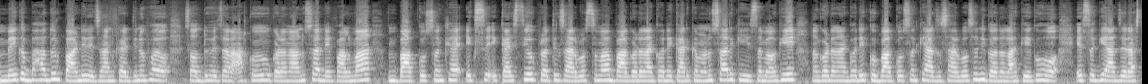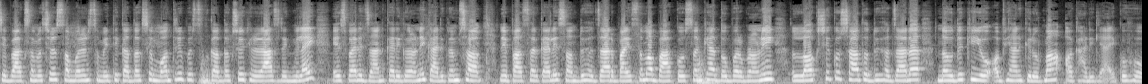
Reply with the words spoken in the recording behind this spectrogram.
मेघ बहादुर पाण्डेले जानकारी दिनुभयो। सन् दुई हजार आठको गणना अनुसार नेपालमा बाघको संख्या एक सय एक्काइस थियो। प्रत्येक चार वर्षमा बाघ गणना गर्ने कार्यक्रम अनुसार केही समय अघि गणना गरेको भएको बाघको संख्या आज सार्वजनिक गर्न लागि हो। यसअघि आज राष्ट्रिय बाघ संरक्षण सम्मेलन समितिका अध्यक्ष मन्त्री परिषदका अध्यक्ष खेलराज रेग्मीलाई यसबारे जानकारी गराउने कार्यक्रम छ। नेपाल सरकारले सन् दुई हजार बाइससम्म बाघको संख्या दोब्बर बनाउने लक्ष्यको साथ दुई हजार नौदेखि यो अभियानको रूपमा अगाडि ल्याएको हो।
